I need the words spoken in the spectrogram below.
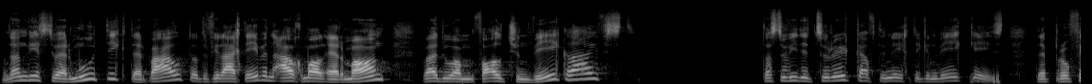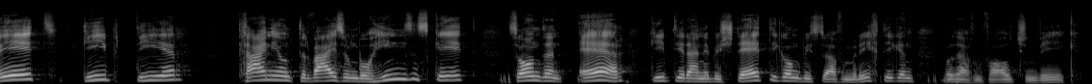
Und dann wirst du ermutigt, erbaut oder vielleicht eben auch mal ermahnt, weil du am falschen Weg läufst, dass du wieder zurück auf den richtigen Weg gehst. Der Prophet gibt dir keine Unterweisung, wohin es geht, sondern er gibt dir eine Bestätigung, bist du auf dem richtigen oder auf dem falschen Weg.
